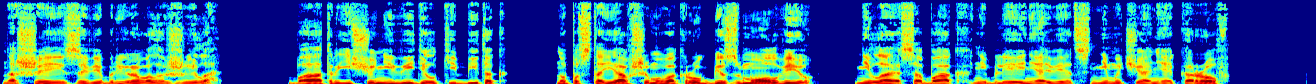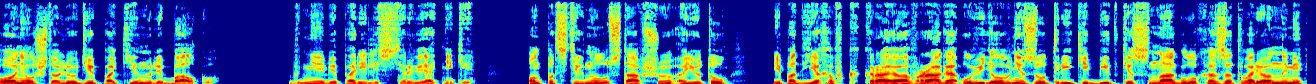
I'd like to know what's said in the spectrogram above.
на шее завибрировала жила. Баатр еще не видел кибиток, но постоявшему вокруг безмолвию, ни лая собак, ни блеяния овец, ни мычания коров, понял, что люди покинули балку. В небе парили стервятники. Он подстегнул уставшую аюту и, подъехав к краю оврага, увидел внизу три кибитки с наглухо затворенными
